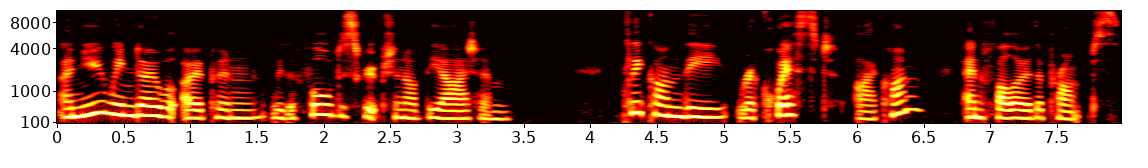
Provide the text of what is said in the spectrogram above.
A new window will open with a full description of the item. Click on the Request icon and follow the prompts.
